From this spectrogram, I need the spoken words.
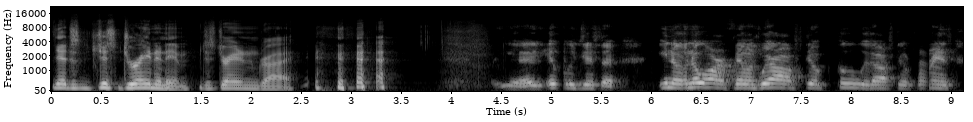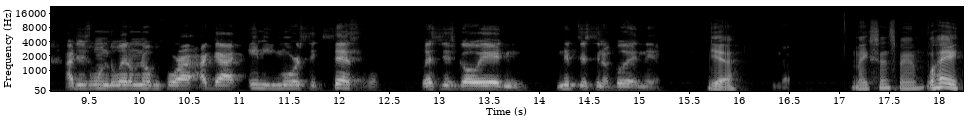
yeah, just just draining him, just draining him dry. Yeah, it, it was just a, you know, no hard feelings. We're all still cool. We're all still friends. I just wanted to let them know before I, I got any more successful. Let's just go ahead and nip this in the bud now. Yeah. No. Makes sense, man. Well, hey,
